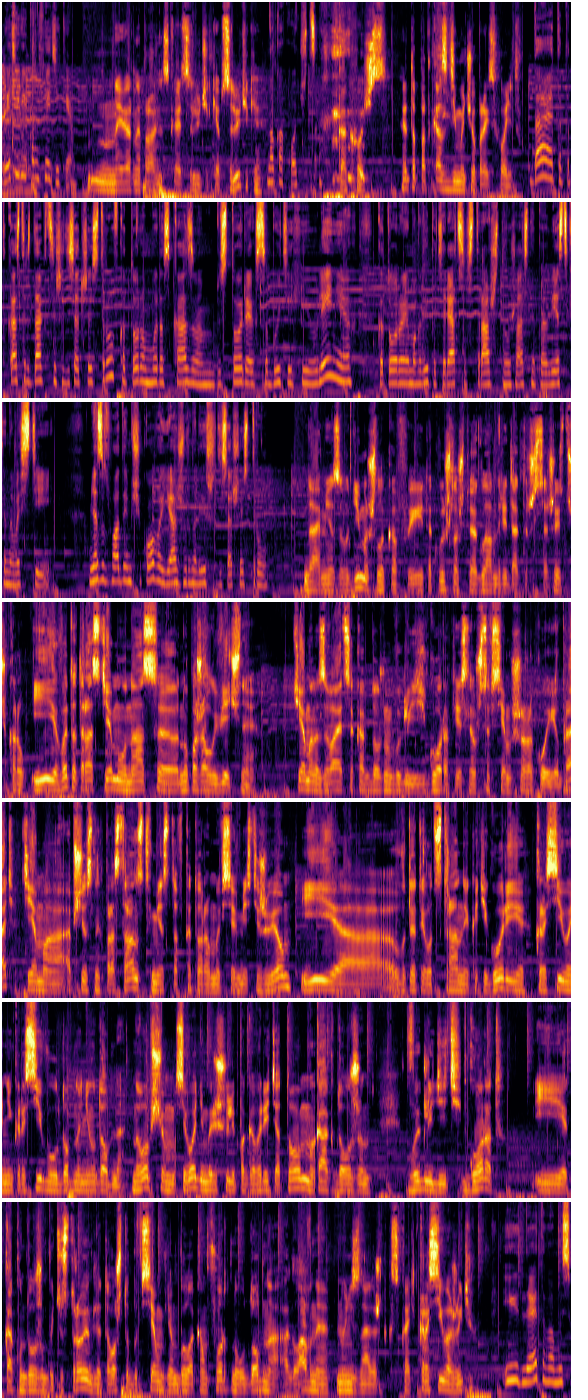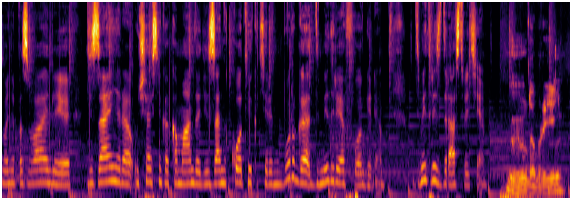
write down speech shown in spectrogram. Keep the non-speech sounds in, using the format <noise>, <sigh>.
Приветики-конфетики. Наверное, правильно сказать салютики-абсолютики. Но как хочется. Как хочется. Это подкаст «Дима, что происходит?» Да, это подкаст редакции 66.ru, в котором мы рассказываем об историях, событиях и явлениях, которые могли потеряться в страшной ужасной повестке новостей. Меня зовут Влада Имщикова, я журналист 66.ru. Да, меня зовут Дима Шлыков, и так вышло, что я главный редактор 66.ru. И в этот раз тема у нас, э, ну, пожалуй, вечная. Тема называется «Как должен выглядеть город, если уж совсем широко ее брать». Тема общественных пространств, места, в котором мы все вместе живем. И э, вот этой вот странной категории красиво, некрасиво, удобно, неудобно. Ну, в общем, сегодня мы решили поговорить о том, как должен выглядеть город, и как он должен быть устроен для того, чтобы всем в нем было комфортно, удобно, а главное, ну не знаю даже как сказать, красиво жить. И для этого мы сегодня позвали дизайнера, участника команды Дизайн Код Екатеринбурга Дмитрия Фогеля. Дмитрий, здравствуйте. Добрый день.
